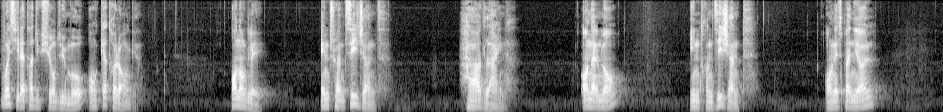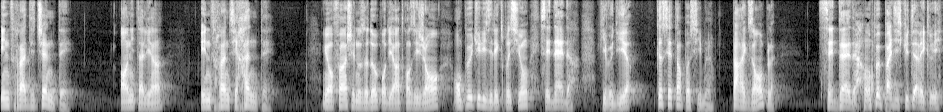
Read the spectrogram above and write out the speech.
Voici la traduction du mot en quatre langues. En anglais, intransigent, hardline. En allemand, intransigent. En espagnol, intransigente en italien intransigente. Et enfin, chez nos ados, pour dire intransigeant, on peut utiliser l'expression c'est dead, qui veut dire que c'est impossible. Par exemple, c'est dead, on peut pas discuter avec lui.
